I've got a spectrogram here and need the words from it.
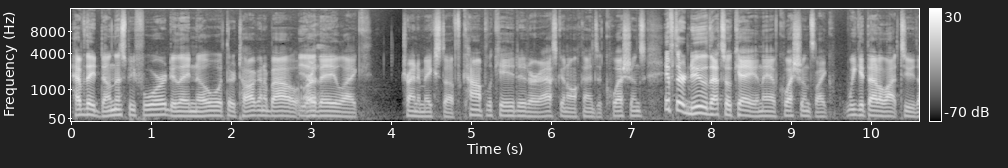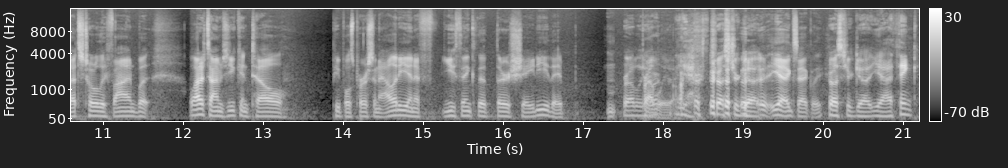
Have they done this before? Do they know what they're talking about? Yeah. Are they like trying to make stuff complicated or asking all kinds of questions? If they're new, that's okay, and they have questions. Like we get that a lot too. That's totally fine. But a lot of times you can tell people's personality, and if you think that they're shady, they Probably, Probably are. Yeah. Trust your gut. yeah, exactly. Trust your gut. Yeah, I think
